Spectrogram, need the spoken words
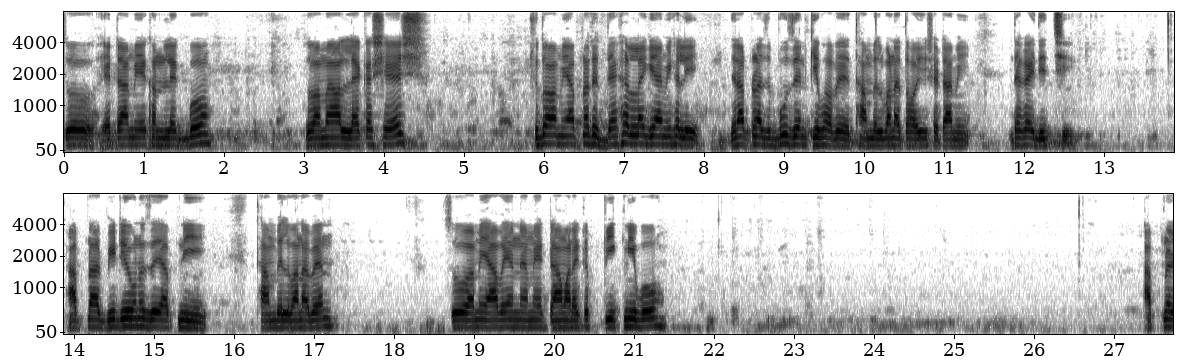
সো এটা আমি এখন লিখব। তো আমার লেখা শেষ। শুধু আমি আপনাদের দেখার লাগে আমি খালি যেন আপনারা বুঝেন কীভাবে থাম্বেল বানাতে হয়, সেটা আমি দেখাই দিচ্ছি। আপনার ভিডিও অনুযায়ী আপনি থাম্বেল বানাবেন। সো আমি আবার নামে একটা, আমার একটা পিক নিব। আপনার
